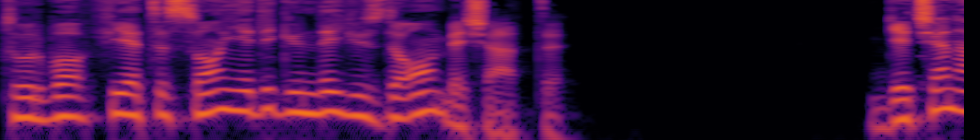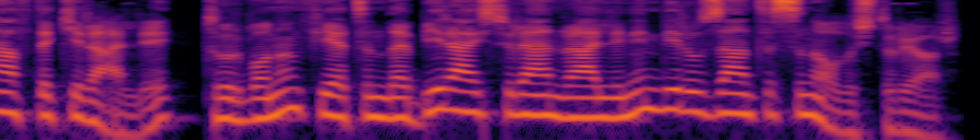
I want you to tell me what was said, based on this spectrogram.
Turbo fiyatı son 7 günde %15 arttı. Geçen haftaki rally, Turbo'nun fiyatında bir ay süren rallinin bir uzantısını oluşturuyor.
